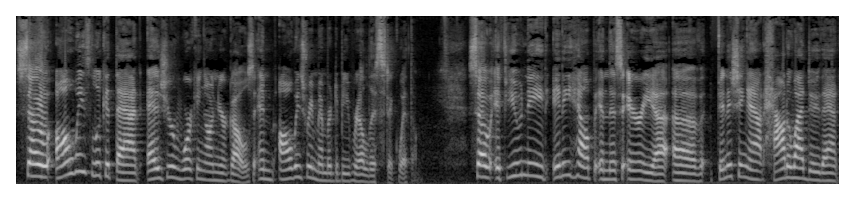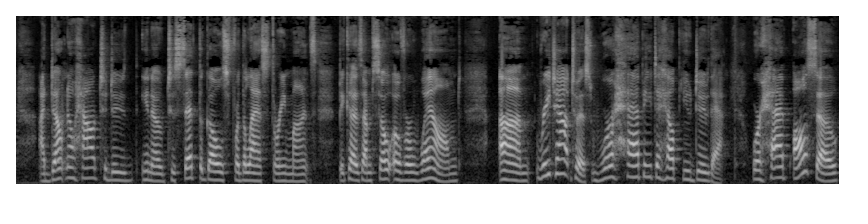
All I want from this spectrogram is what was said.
So always look at that as you're working on your goals and always remember to be realistic with them. So if you need any help in this area of finishing out, how do I do that? I don't know how to do, you know, to set the goals for the last three months because I'm so overwhelmed. Um, reach out to us. We're happy to help you do that. We're ha- also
